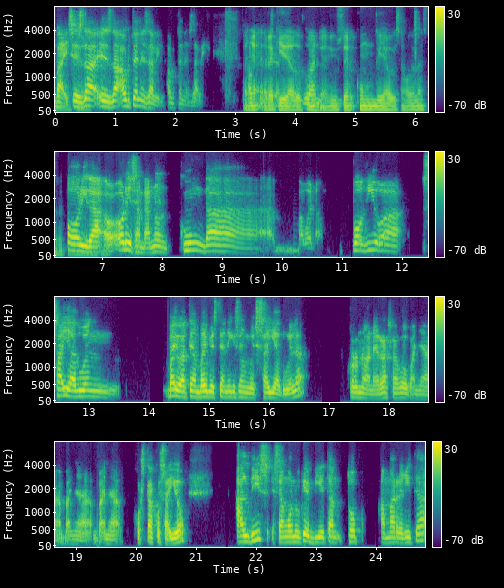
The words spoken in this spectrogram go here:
bai, ez da, ez da, aurten ez dabil, aurten ez dabil. Baina errekidea du, kun, ni uste, kun gehiago izango dela. Hori da, hori esan behar, non, kun da, ba, bueno, podioa saia duen, bai batean, bai bestean nik izango saia duela, kronoan errazago, baina, baina, baina kostako saio, aldiz, esango nuke, bietan top amar egitea,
